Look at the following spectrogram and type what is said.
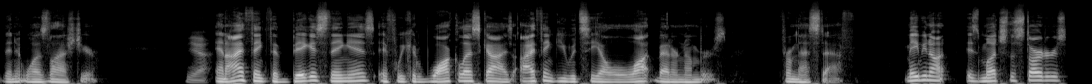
than it was last year. Yeah. And I think the biggest thing is if we could walk less guys, I think you would see a lot better numbers from that staff. Maybe not as much the starters,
